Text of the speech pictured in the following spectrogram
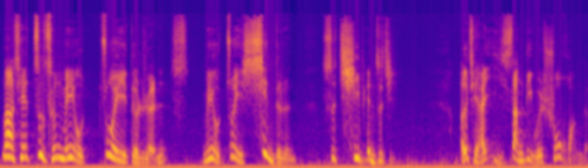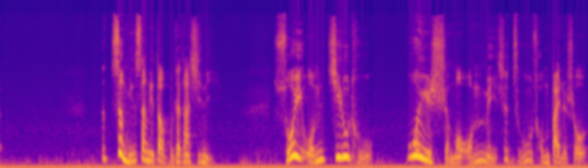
那些自称没有罪的人，没有罪性的人，是欺骗自己，而且还以上帝为说谎的。那证明上帝倒不在他心里。所以，我们基督徒为什么我们每次主物崇拜的时候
